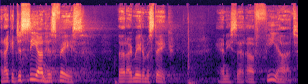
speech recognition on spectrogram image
And I could just see on his face that I made a mistake. And he said, A Fiat.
